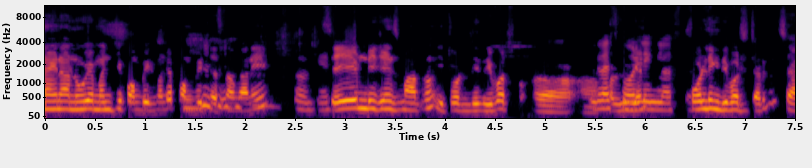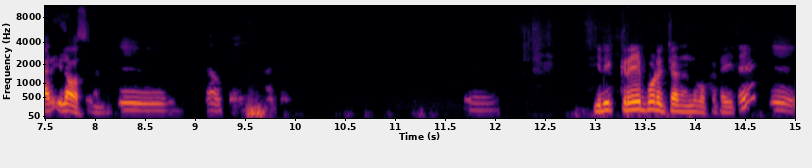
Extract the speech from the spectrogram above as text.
నైనా నువ్వే మంచి పంపించమంటే పంపించేస్తాం కానీ సేమ్ డిజైన్స్ మాత్రం చూడండి రివర్స్ ఫోల్డింగ్ రివర్స్ ఇచ్చాడు శారీ ఇలా వస్తుంది ఓకే. ఇది క్రేప్ కూడా ఇచ్చాడండి ఒకటైతే. ఉమ్.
